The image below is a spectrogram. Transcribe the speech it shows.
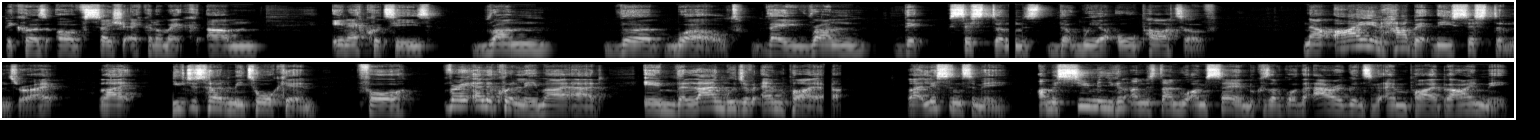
because of socioeconomic um, inequities run the world. They run the systems that we are all part of. Now, I inhabit these systems, right? Like, you just heard me talking for very eloquently, might I add, in the language of empire. Like, listen to me. I'm assuming you can understand what I'm saying because I've got the arrogance of empire behind me.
